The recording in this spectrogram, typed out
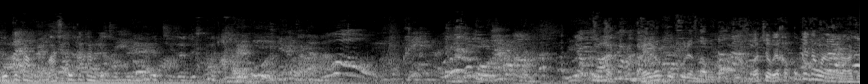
꽃게탕 맛이 꽃게탕이야 배를 꼭 끓였나 보다 맞죠? 약간 꽃게탕 맛이 나죠?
